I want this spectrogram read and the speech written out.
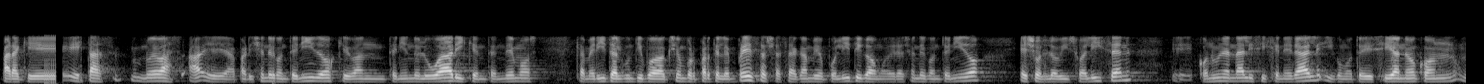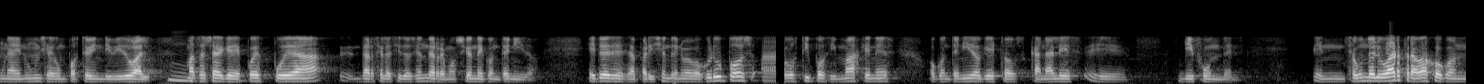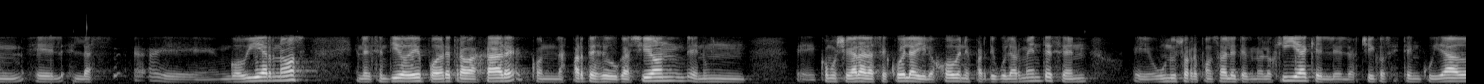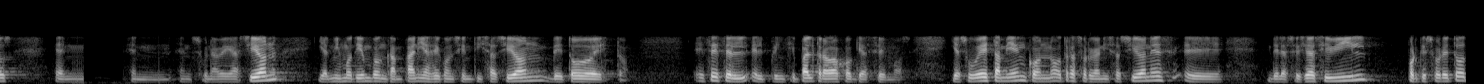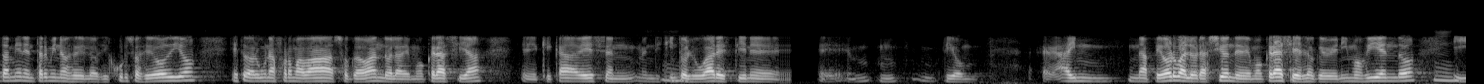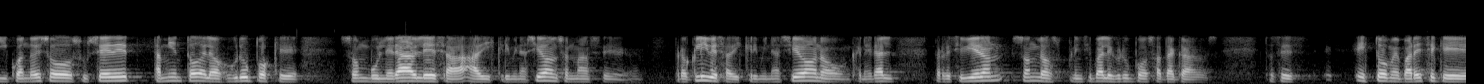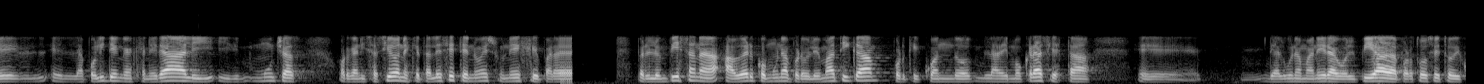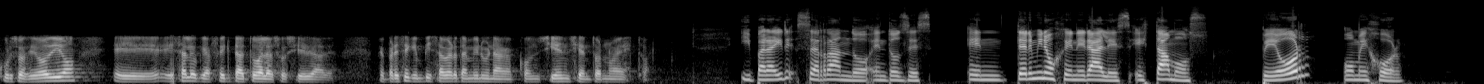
para que estas nuevas ah, eh, aparición de contenidos que van teniendo lugar y que entendemos que amerita algún tipo de acción por parte de la empresa, ya sea cambio política o moderación de contenido, ellos lo visualicen eh, con un análisis general y, como te decía, no con una denuncia de un posteo individual, mm. más allá de que después pueda eh, darse la situación de remoción de contenido. Esto es desde aparición de nuevos grupos nuevos tipos de imágenes o contenido que estos canales difunden. En segundo lugar, trabajo con los eh, gobiernos en el sentido de poder trabajar con las partes de educación en un eh, cómo llegar a las escuelas y los jóvenes particularmente en eh, un uso responsable de tecnología, que los chicos estén cuidados en, su navegación y al mismo tiempo en campañas de concientización de todo esto. Ese es el, principal trabajo que hacemos. Y a su vez también con otras organizaciones de la sociedad civil, porque sobre todo también en términos de los discursos de odio, esto de alguna forma va socavando la democracia, eh, que cada vez en, distintos mm. lugares tiene, eh, digo, hay una peor valoración de democracia, es lo que venimos viendo, mm. y cuando eso sucede, también todos los grupos que son vulnerables a, discriminación, son más eh, proclives a discriminación o en general lo recibieron, son los principales grupos atacados. Entonces, esto me parece que la política en general y, muchas organizaciones, que tal vez este no es un eje para pero lo empiezan a, ver como una problemática porque cuando la democracia está eh, de alguna manera golpeada por todos estos discursos de odio, eh, es algo que afecta a toda la sociedad. Me parece que empieza a haber también una conciencia en torno a esto. Y para ir cerrando, entonces, en términos generales, ¿estamos peor o mejor?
